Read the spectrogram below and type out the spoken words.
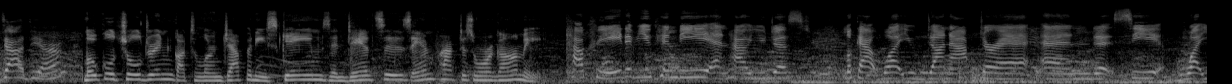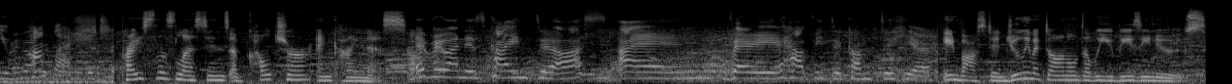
Stadium. Local children got to learn Japanese games and dances and practice origami. How creative you can be and how you just look at what you've done after it and see what you've accomplished. Priceless lessons of culture and kindness. Everyone is kind to us. I'm very happy to come to here. In Boston, Juli McDonald, WBZ News.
